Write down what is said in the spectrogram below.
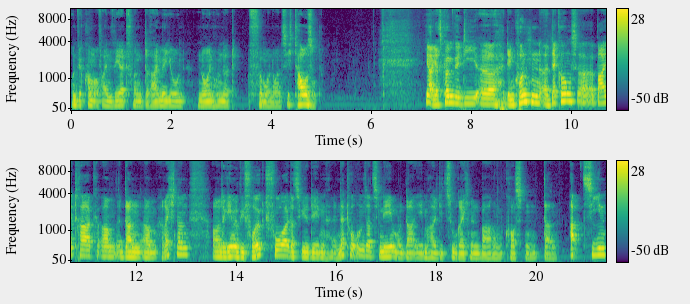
und wir kommen auf einen Wert von 3.995.000. Ja, jetzt können wir die, äh, den Kundendeckungsbeitrag ähm, dann ähm, rechnen. Und da gehen wir wie folgt vor, dass wir den Nettoumsatz nehmen und da eben halt die zurechnenbaren Kosten dann abziehen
